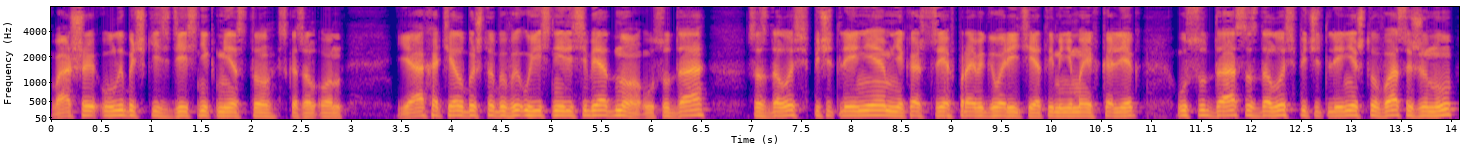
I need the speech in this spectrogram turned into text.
«Ваши улыбочки здесь не к месту», — сказал он. «Я хотел бы, чтобы вы уяснили себе одно. У суда создалось впечатление, мне кажется, я вправе говорить и от имени моих коллег, у суда создалось впечатление, что вас и жену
